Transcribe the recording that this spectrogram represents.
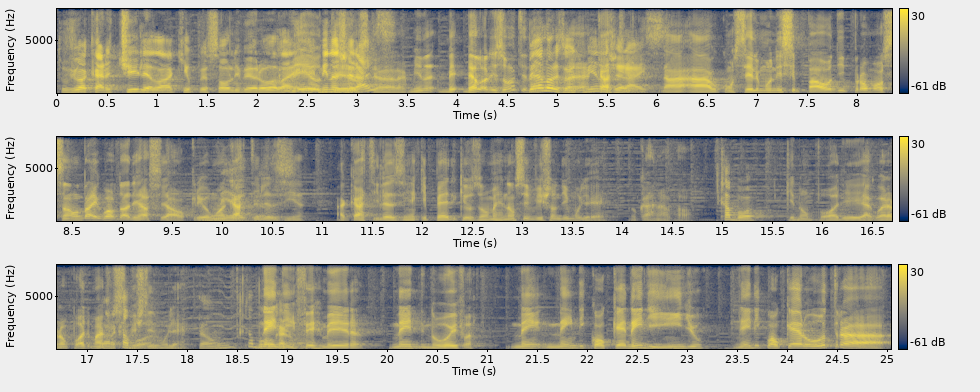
Tu viu a cartilha lá que o pessoal liberou lá Meu em Minas Deus, Gerais? Cara. Mina- Be- Belo Horizonte, né? Belo Horizonte, Minas cartilha- Gerais. a- a- o Conselho Municipal de Promoção da Igualdade Racial criou uma Meu cartilhazinha. A cartilhazinha que pede que os homens não se vistam de mulher no carnaval. Acabou. Que não pode, agora não pode mais Agora se acabou. vestir de mulher. Então, acabou. nem de enfermeira, nem de noiva, nem, nem de qualquer, nem de índio, nem de qualquer outra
